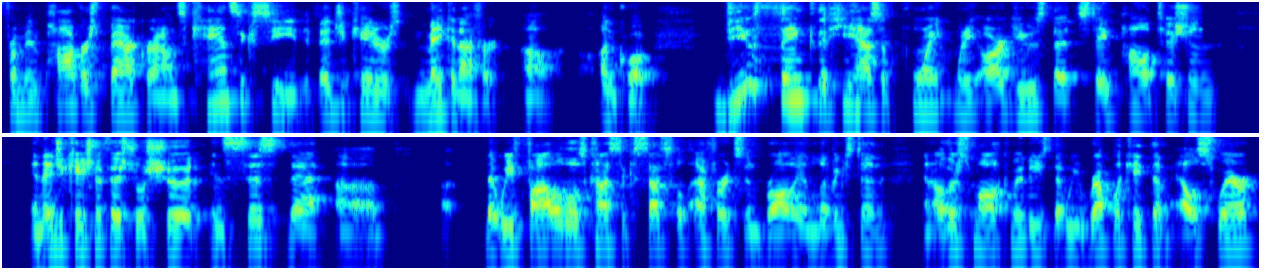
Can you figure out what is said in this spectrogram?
from impoverished backgrounds can succeed if educators make an effort." Uh, unquote. Do you think that he has a point when he argues that state politicians and education officials should insist that uh, that we follow those kind of successful efforts in Brawley and Livingston and other small communities, that we replicate them elsewhere,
